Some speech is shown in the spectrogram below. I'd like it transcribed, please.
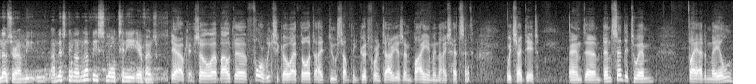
No, sir. I'm I'm listening on lovely small tinny earphones. Yeah, okay. So about uh, four weeks ago, I thought I'd do something good for Intarius and buy him a nice headset, which I did, and um, then sent it to him via the mail.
